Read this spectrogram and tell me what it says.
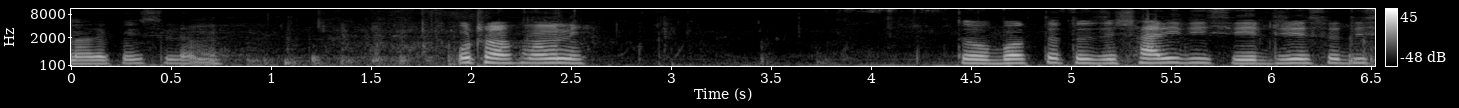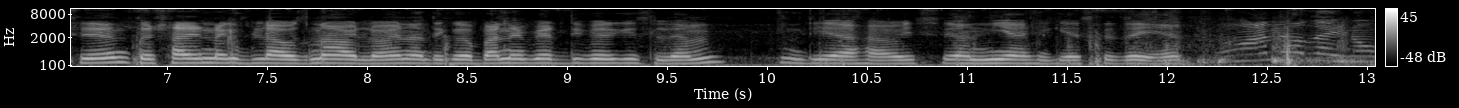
না রে কইছিলাম। উঠো মামনি। তো বক্তা তো যে শাড়ি দিছে ড্রেসও দিছে, তো শাড়ি নাকি ব্লাউজ না হইল না দেখে বানিয়ে বের দিবে গেছিলাম, দিয়া হয়েছে আর নিয়ে আহি গেছে যাই হ্যাঁ আনো যাই নাও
